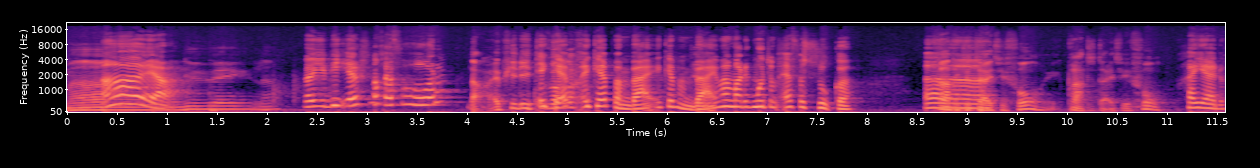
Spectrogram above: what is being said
Ah, ja. Wil je die eerst nog even horen? Nou, heb je die Ik heb, ik heb hem, bij, ik heb hem bij me, maar ik moet hem even zoeken. Praat ik de Eh, tijd weer vol? Ik praat de tijd weer vol. Ga jij de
